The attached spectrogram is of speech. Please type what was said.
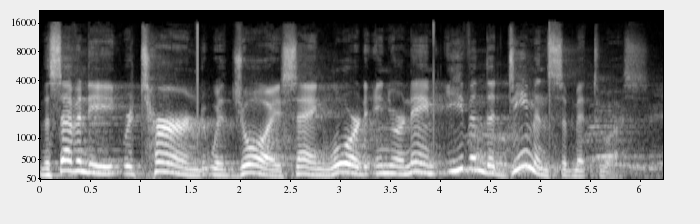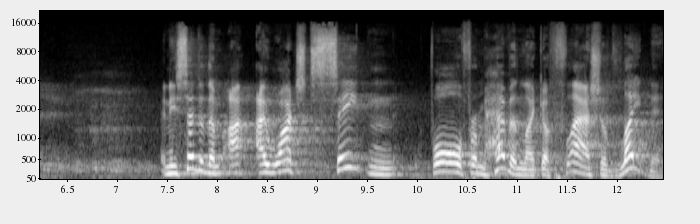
The 70 returned with joy, saying, Lord, in your name, even the demons submit to us. And he said to them, I, I watched Satan fall from heaven like a flash of lightning.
